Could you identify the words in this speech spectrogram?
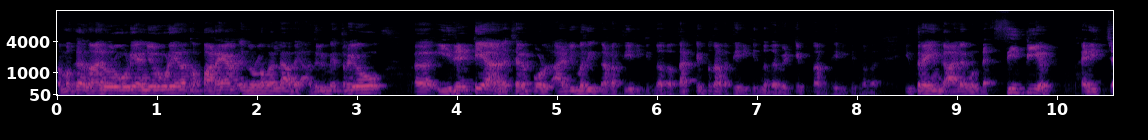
നമുക്ക് നാനൂറ് കോടി അഞ്ഞൂറ് കോടി എന്നൊക്കെ പറയാം എന്നുള്ളതല്ലാതെ അതിലും എത്രയോ ഇരട്ടിയാണ് ചിലപ്പോൾ അഴിമതി നടത്തിയിരിക്കുന്നത് തട്ടിപ്പ് നടത്തിയിരിക്കുന്നത് വെട്ടിപ്പ് നടത്തിയിരിക്കുന്നത് ഇത്രയും കാലം കൊണ്ട് സി പി എം ഭരിച്ച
